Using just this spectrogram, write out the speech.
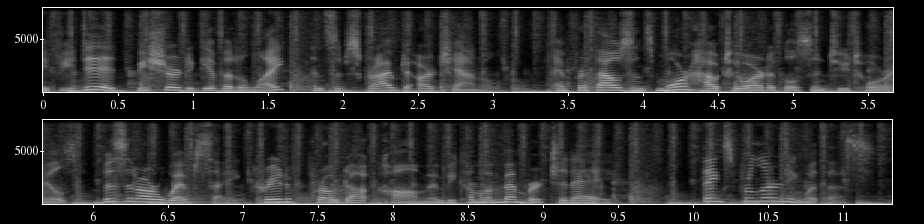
If you did, be sure to give it a like and subscribe to our channel. And for thousands more how-to articles and tutorials, visit our website, creativepro.com and become a member today. Thanks for learning with us.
